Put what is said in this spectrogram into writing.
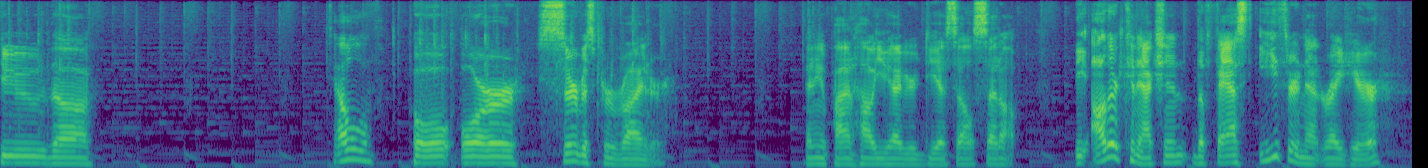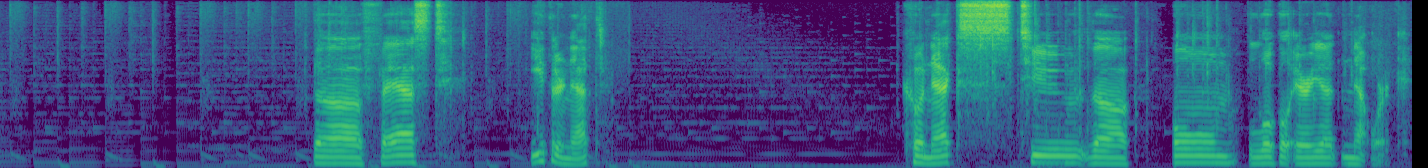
to the telco or service provider, depending upon how you have your DSL set up. The other connection, the fast Ethernet right here, the fast Ethernet connects to the home local area network.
